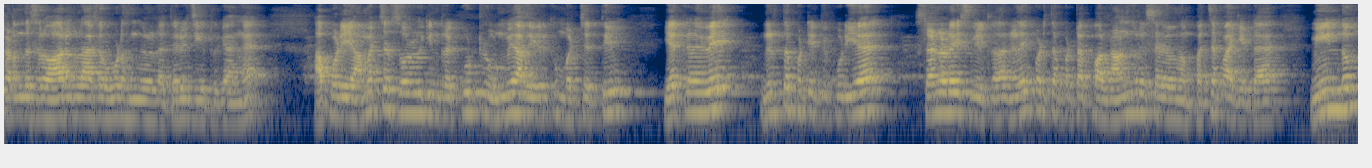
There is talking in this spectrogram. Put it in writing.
கடந்த சில வாரங்களாக ஊடகங்களில் தெரிவிச்சுக்கிட்டு இருக்காங்க. அப்படி அமைச்சர் சொல்கின்ற கூற்று உண்மையாக இருக்கும் பட்சத்தில் ஏற்கனவே நிறுத்தப்பட்டிருக்கக்கூடிய ஸ்டாண்டர்டைஸ் மில்க் அதாவது நிலைப்படுத்தப்பட்ட பால் நான்கு சதவீதம் பச்சை பாக்கெட்டை மீண்டும்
